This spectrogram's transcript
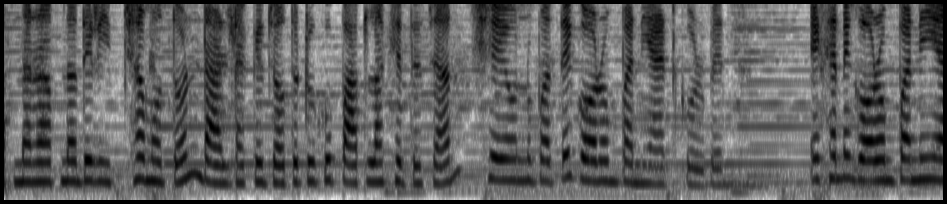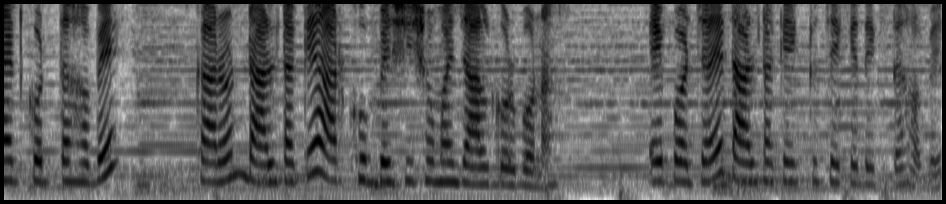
আপনারা আপনাদের ইচ্ছা মতন ডালটাকে যতটুকু পাতলা খেতে চান সেই অনুপাতে গরম পানি অ্যাড করবেন। এখানে গরম পানি অ্যাড করতে হবে, কারণ ডালটাকে আর খুব বেশি সময় জাল করব না। এই পর্যায়ে ডালটাকে একটু চেকে দেখতে হবে।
